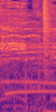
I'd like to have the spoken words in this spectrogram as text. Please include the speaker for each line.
Speaker 1: eat.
